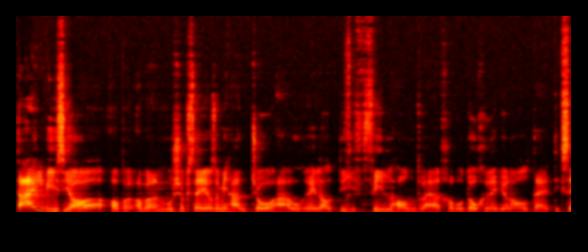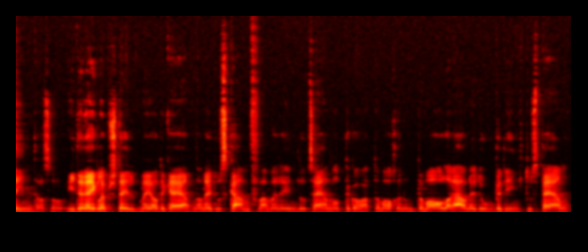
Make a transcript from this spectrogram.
Teilweise ja, aber, aber man muss schon sehen, also wir haben schon auch relativ viele Handwerker, die doch regional tätig sind. Also in der Regel bestellt man ja den Gärtner nicht aus Genf, wenn man in Luzern den Garten machen und den Maler auch nicht unbedingt aus Bern,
